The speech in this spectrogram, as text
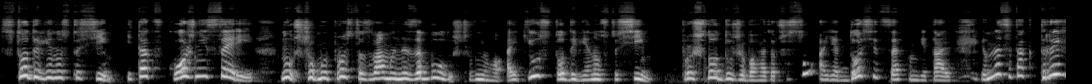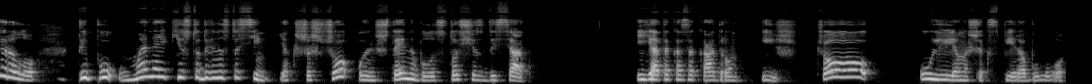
197. І так в кожній серії. Ну, щоб ми просто з вами не забули, що в нього IQ 197. Пройшло дуже багато часу, а я досі це пам'ятаю. І мене це так тригерило. Типу, у мене IQ 197, якщо що, у Ейнштейна було 160. І я така за кадром, і що? У Ліліама Шекспіра було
